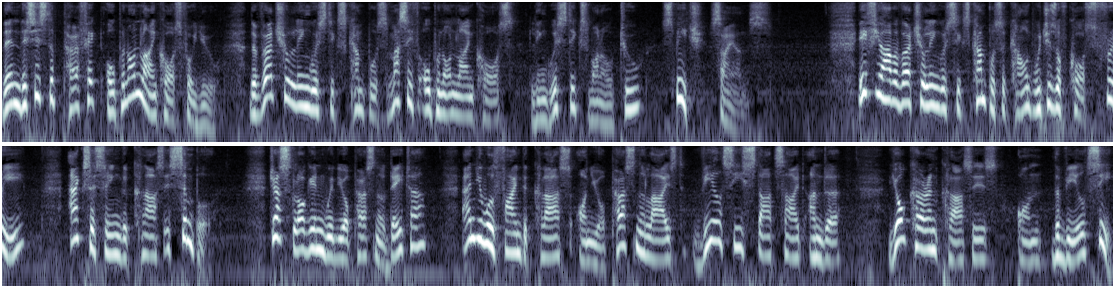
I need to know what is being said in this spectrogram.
then this is the perfect open online course for you. The Virtual Linguistics Campus Massive Open Online course, Linguistics 102 Speech Science. If you have a Virtual Linguistics Campus account, which is of course free, accessing the class is simple. Just log in with your personal data and you will find the class on your personalized VLC start site under your current classes on the VLC.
